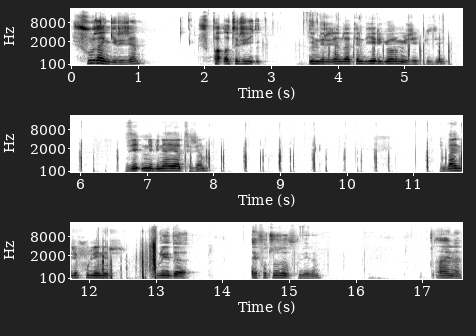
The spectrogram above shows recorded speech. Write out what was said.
Şuradan gireceğim. Şu patlatıcıyı indireceğim. Zaten diğeri görmeyecek bizi. Zeplini binaya atacağım. Bence fullenir. Burayı da F30'a fullerim. Aynen.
